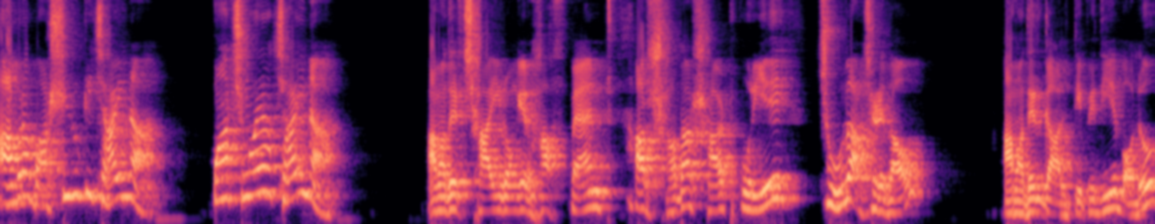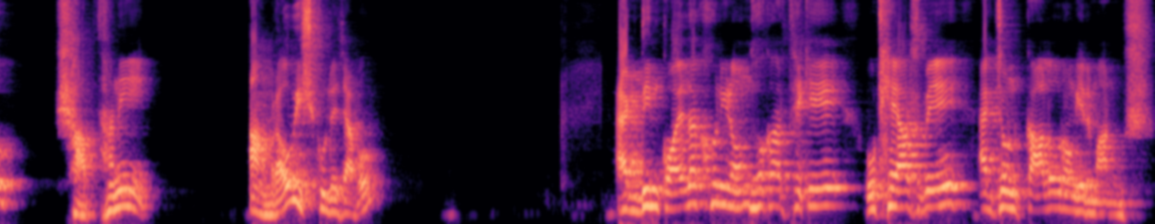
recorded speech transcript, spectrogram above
আমরা বাসি রুটি চাই না, পাঁচ নয়া চাই না। আমাদের ছাই রঙের হাফ প্যান্ট আর সাদা শার্ট পরিয়ে চুল আছড়ে দাও। আমাদের গাল টিপে দিয়ে বলো, সাবধানে, আমরাও স্কুলে যাব। একদিন কয়লা খনির অন্ধকার থেকে উঠে আসবে একজন কালো রঙের মানুষ।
